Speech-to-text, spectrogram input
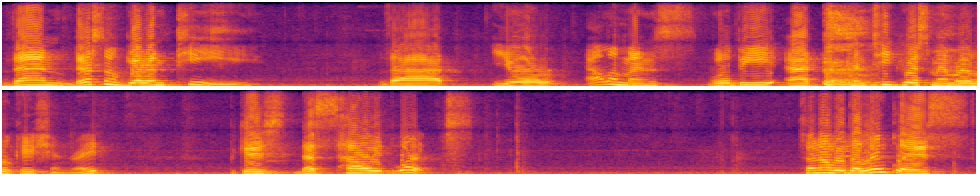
then there's no guarantee that your elements will be at contiguous memory location, right? Because that's how it works. So now with a linked list,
